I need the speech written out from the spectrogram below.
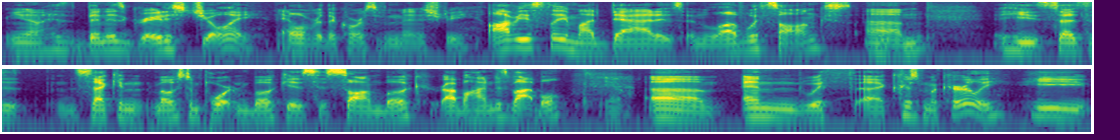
you know has been his greatest joy Yeah. over the course of ministry. Obviously, my dad is in love with songs. Um, He says his second most important book is his song book, right behind his Bible. Yep. Um, and with uh, Chris McCurley, he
